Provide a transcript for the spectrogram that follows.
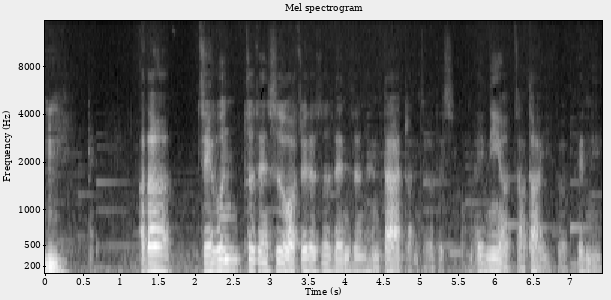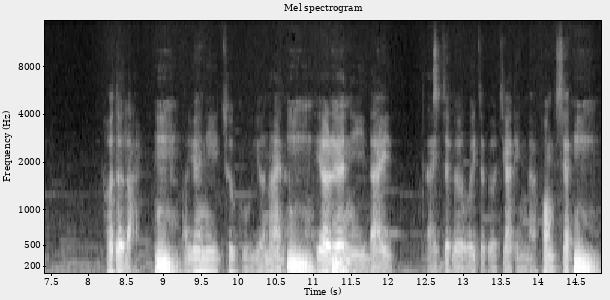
嗯，啊，到结婚这件事，我觉得是人生很大转折的时候，哎，你有找到一个跟你合得来。嗯，愿意出苦又耐劳，嗯，又愿意来、嗯、来这个为这个家庭来奉献，嗯，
